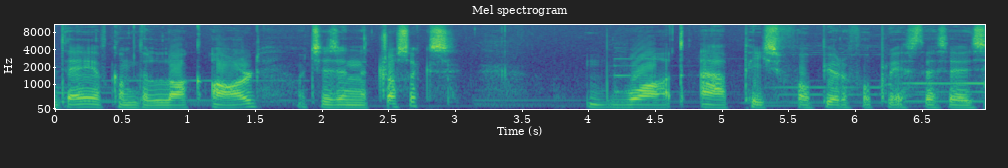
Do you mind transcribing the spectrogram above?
Today I've come to Loch Ard, which is in the Trossachs. What a peaceful, beautiful place this is.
